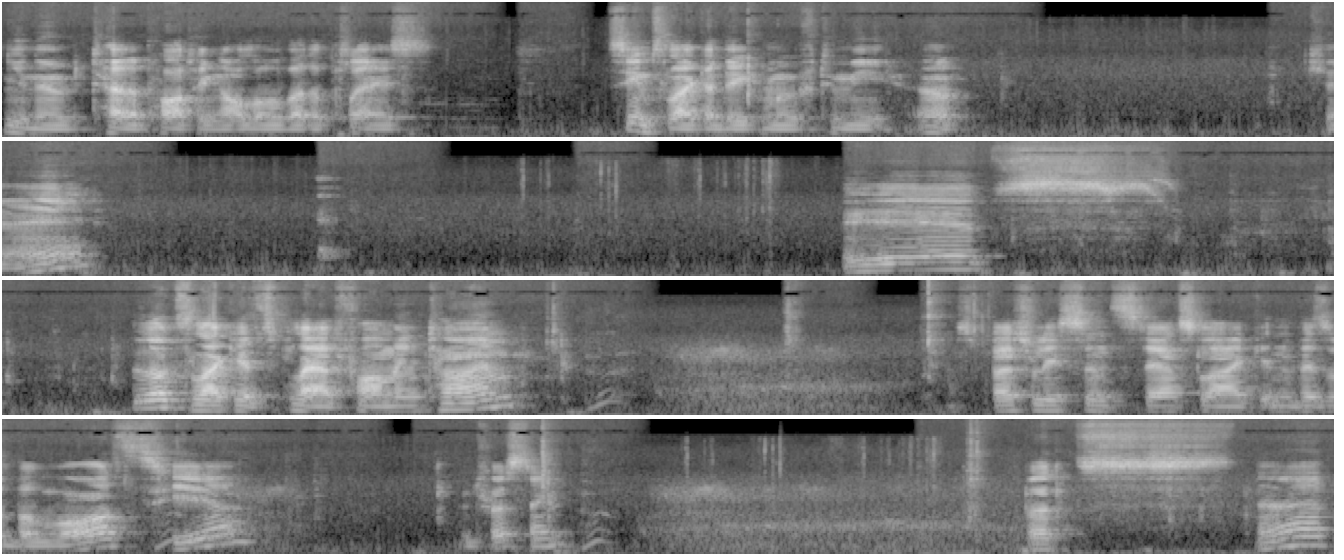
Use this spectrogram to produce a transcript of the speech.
you know, teleporting all over the place. Seems like a dick move to me. Oh. Okay. It's Looks like it's platforming time. Especially since there's like invisible walls here. Interesting. But that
